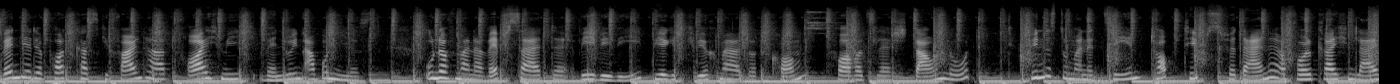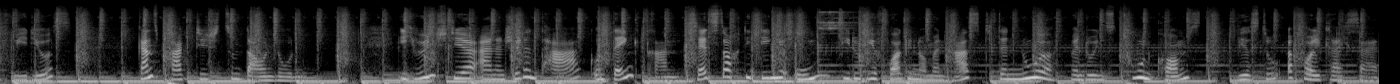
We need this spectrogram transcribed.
Wenn dir der Podcast gefallen hat, freue ich mich, wenn du ihn abonnierst. Und auf meiner Webseite www.birgitquirchmeier.com download findest du meine 10 Top-Tipps für deine erfolgreichen Live-Videos, ganz praktisch zum Downloaden. Ich wünsche dir einen schönen Tag und denk dran, setz doch die Dinge um, die du dir vorgenommen hast, denn nur wenn du ins Tun kommst, wirst du erfolgreich sein.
